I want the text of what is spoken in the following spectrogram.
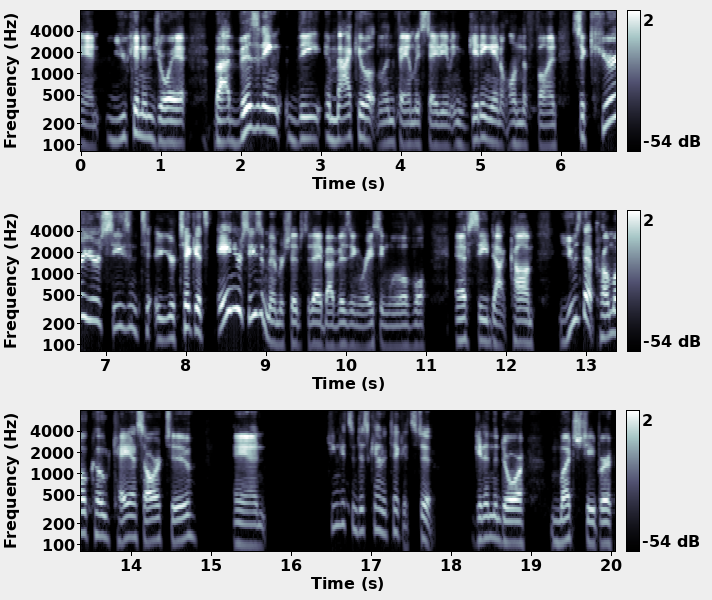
And you can enjoy it by visiting the Immaculate Lynn Family Stadium and getting in on the fun. Secure your season, t- your tickets and your season memberships today by visiting RacingLouisvilleFC.com. Use that promo code KSR2 and you can get some discounted tickets too. Get in the door much cheaper.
